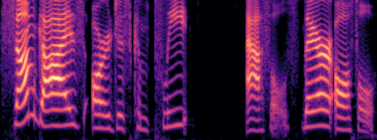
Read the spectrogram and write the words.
Some guys are just complete assholes. They are awful.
